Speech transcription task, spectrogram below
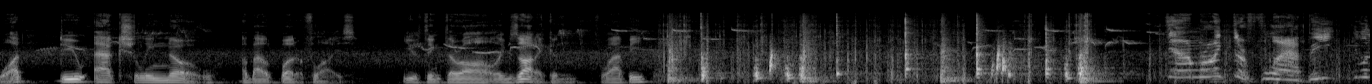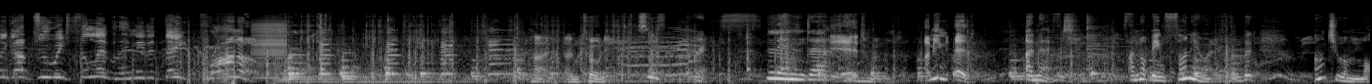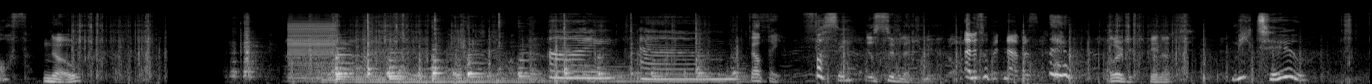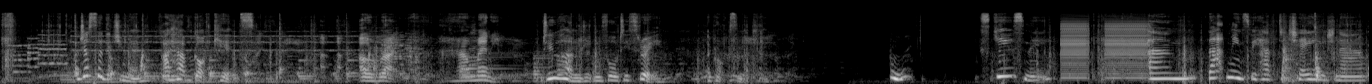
What do you actually know about butterflies? You think they're all exotic and flappy? Damn right they're flappy! You've only got two weeks to live and they need a date pronto! Hi, I'm Tony. Susan. Grace. Linda. Edmund! I mean Ed! Annette. I'm not being funny or anything, but aren't you a moth? No. I am. Filthy. Fussy. You're civil engineer. A little bit nervous. Allergic to peanuts. Me too. Just so that you know, I have got kids. Oh, right. How many? 243, approximately. Excuse me. Um, that means we have to change now.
